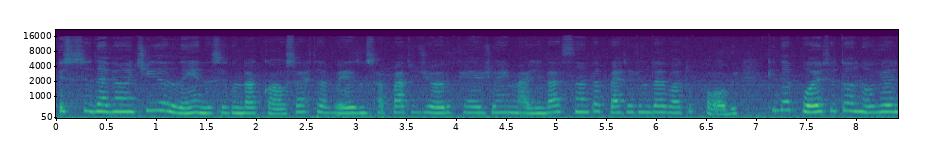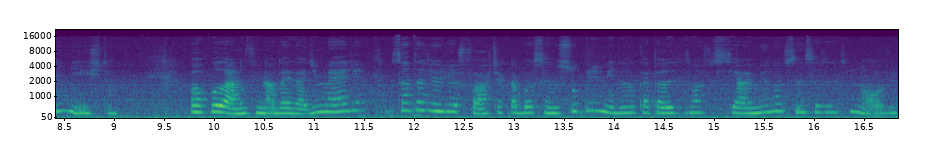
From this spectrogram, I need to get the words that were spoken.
Isso se deve a uma antiga lenda segundo a qual, certa vez, um sapato de ouro caiu de uma imagem da santa perto de um devoto pobre, que depois se tornou violinista. Popular no final da Idade Média, Santa Virgem Forte acabou sendo suprimida do catolicismo oficial em 1969,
